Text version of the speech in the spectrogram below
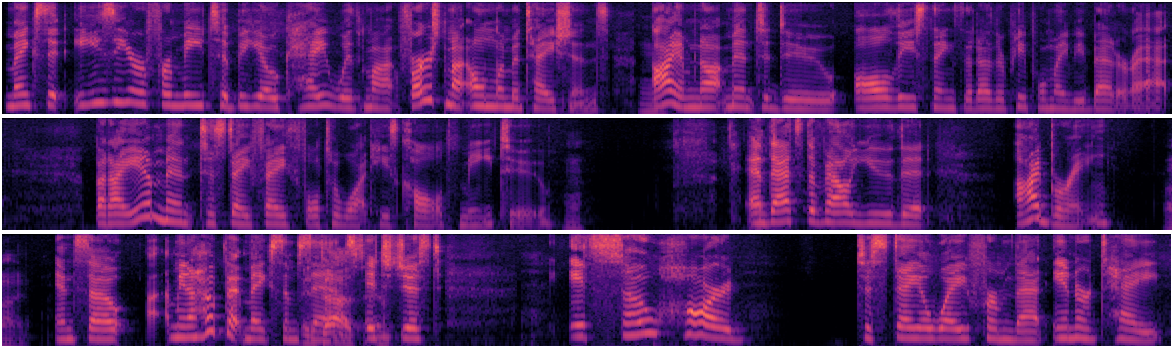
makes it easier for me to be okay with my first my own limitations. Mm. I am not meant to do all these things that other people may be better at. But I am meant to stay faithful to what he's called me to. Hmm. And that's the value that I bring. Right. And so, I mean, I hope that makes some sense. does, It's and- just, it's so hard to stay away from that inner tape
